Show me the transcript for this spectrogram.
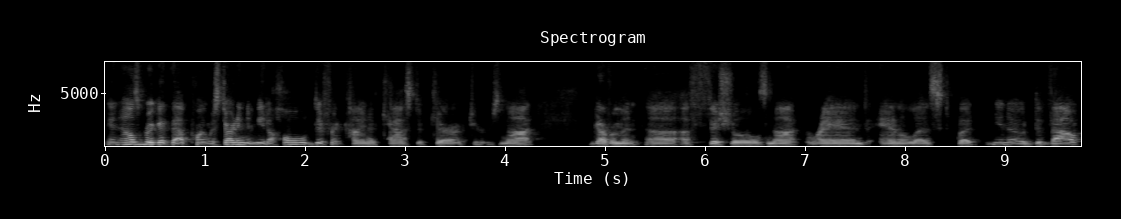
And Ellsberg at that point was starting to meet a whole different kind of cast of characters, not government uh, officials, not Rand analysts, but you know, devout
